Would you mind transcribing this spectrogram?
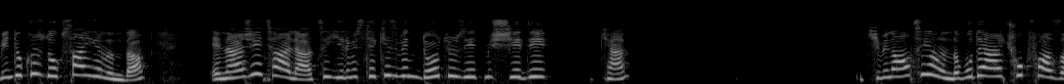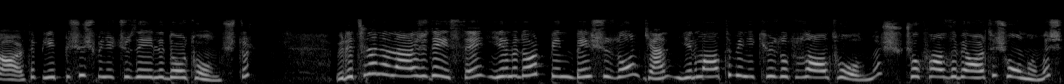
1990 yılında enerji ithalatı 28.477 iken 2006 yılında bu değer çok fazla artıp 73.354 olmuştur. Üretilen enerjide ise 24.510 iken 26.236 olmuş. Çok fazla bir artış olmamış.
